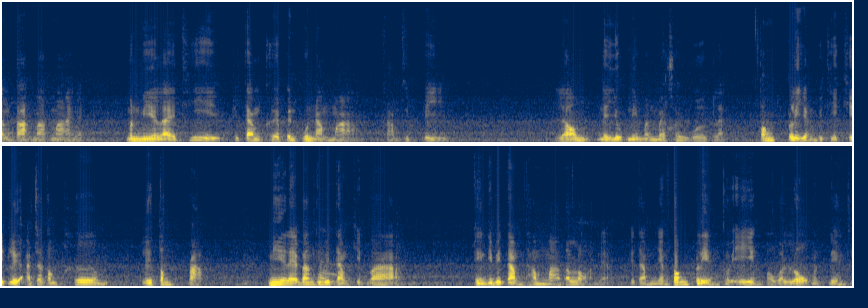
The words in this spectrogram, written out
ต่างๆ มากมายเนี่ย มันมีอะไรที่พี่แต้มเคยเป็นผู้นำมา 30 ปี แล้วในยุคนี้มันไม่ค่อยเวิร์กแล้วต้องเปลี่ยนวิธีคิดหรืออาจจะต้องเพิ่มหรือต้องปรับ มีอะไรบ้างที่ค่ะพี่แต้มคิดว่า สิ่งที่พี่ต้มทำมาตลอดเนี่ยพี่ต้มยังต้องเปลี่ยนตัวเอง เพราะว่าโลกมันเปลี่ยนจ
